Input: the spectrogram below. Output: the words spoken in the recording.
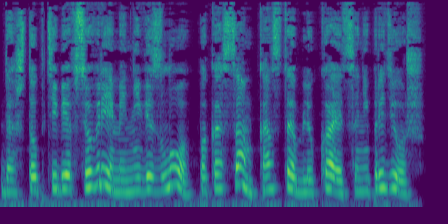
«Да чтоб тебе все время не везло, пока сам к констеблю каяться не придешь!»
